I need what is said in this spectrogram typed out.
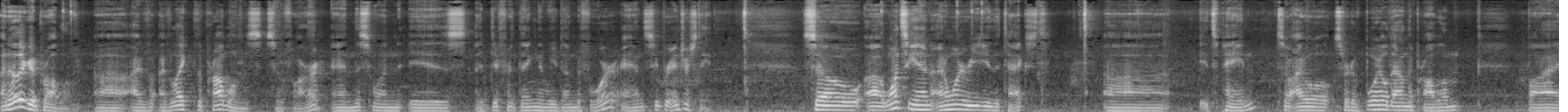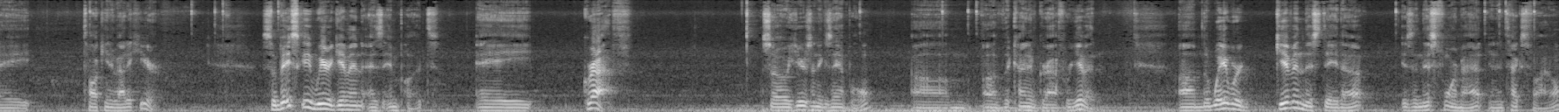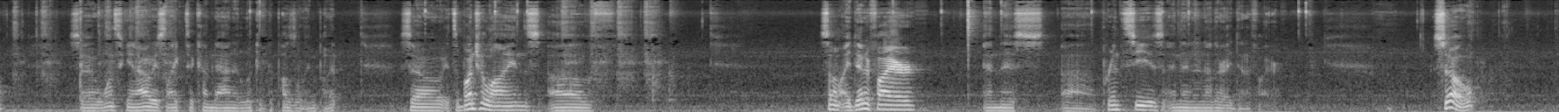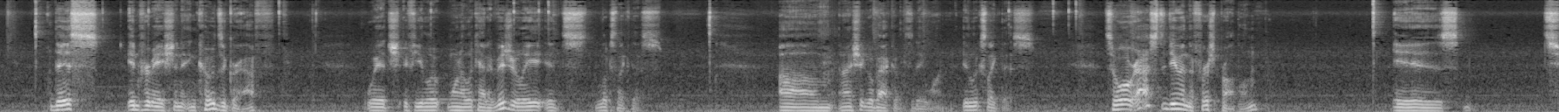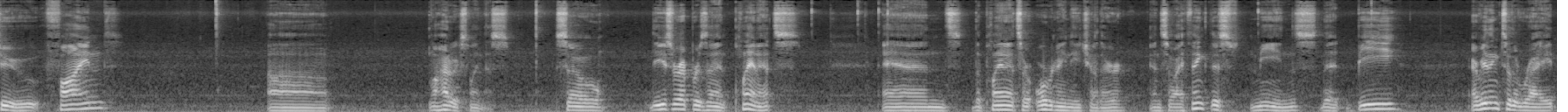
another good problem. Uh, I've, I've liked the problems so far, and this one is a different thing than we've done before and super interesting. So, uh, once again, I don't want to read you the text. Uh, it's pain, so I will sort of boil down the problem by talking about it here. So, basically, we are given as input a graph. So, here's an example um, of the kind of graph we're given. Um, the way we're given this data is in this format in a text file. So once again, I always like to come down and look at the puzzle input. So it's a bunch of lines of some identifier and this uh, parentheses and then another identifier. So this information encodes a graph, which if you want to look at it visually, it looks like this. Um, and I should go back up to day one. It looks like this. So what we're asked to do in the first problem is to find, uh, well, how to explain this? So these represent planets, and the planets are orbiting each other, and so I think this means that B, everything to the right,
